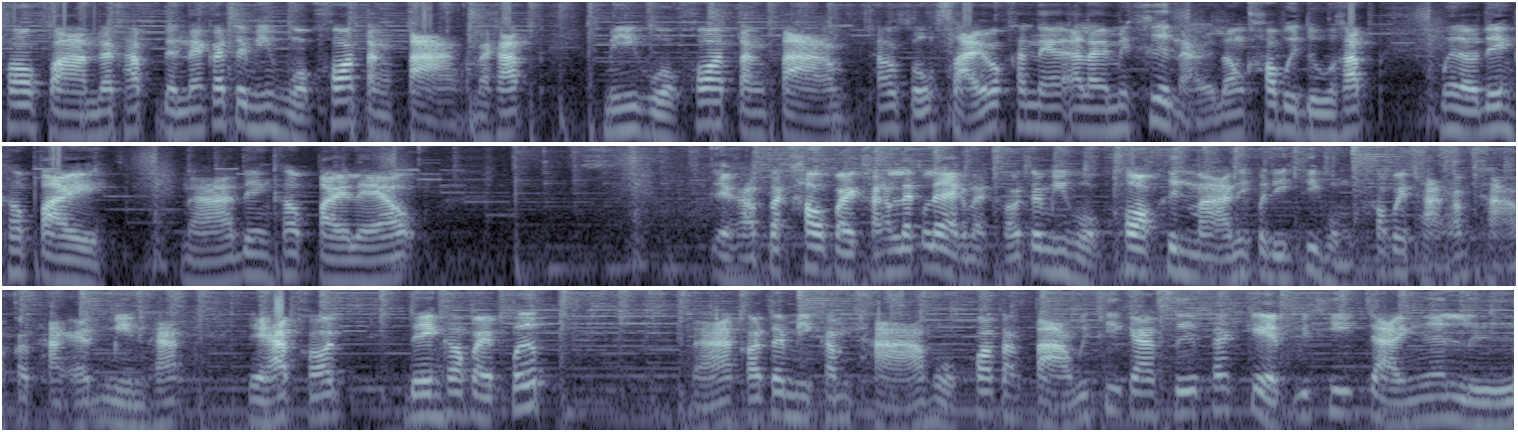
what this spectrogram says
ข้อความนะครับดังนั้นก็จะมีหัวข้อต่างๆนะครับ มีหัวข้อต่างๆถ้าสงสัยว่าคะแนนอะไรไม่ขึ้นอะลองเข้าไปดูครับ เมื่อเราเด้งเข้าไปนะเด้งเข้าไปแล้วเนี่ยครับถ้าเข้าไปครั้งแรกๆเนี่ยเขาจะมีหัวข้อขึ้นมาอันนี้พอดีที่ผมเข้าไปถามคำถามกับทางแอดมินฮะเนี่ยครับเขาเด้งเข้าไปปุ๊บนะเขาจะมีคำถามหัวข้อต่างๆ วิธีการซื้อแพ็กเกจวิธีจ่ายเงินหรือ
